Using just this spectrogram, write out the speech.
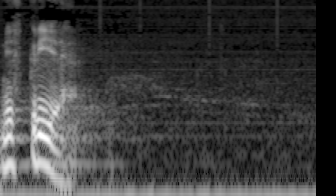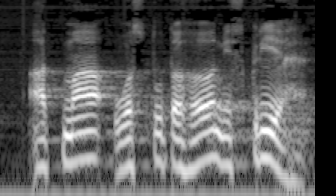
निष्क्रिय है। आत्मा वस्तुतः निष्क्रिय है।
